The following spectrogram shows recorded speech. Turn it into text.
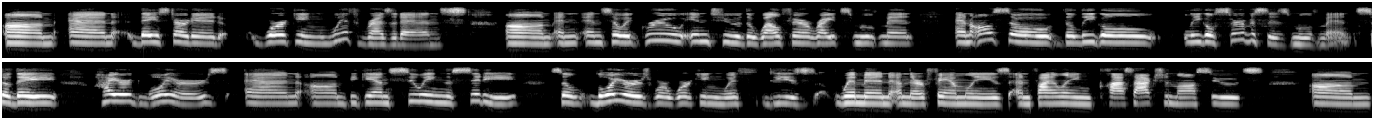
Um, and they started working with residents um, and, and so it grew into the welfare rights movement and also the legal, legal services movement. So they hired lawyers and um, began suing the city. So lawyers were working with these women and their families and filing class action lawsuits. Um,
